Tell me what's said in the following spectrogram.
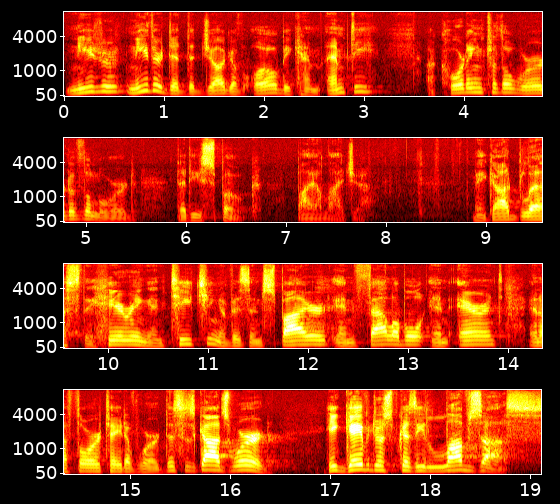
neither, neither did the jug of oil become empty according to the word of the Lord that he spoke by Elijah. May God bless the hearing and teaching of his inspired, infallible, inerrant, and authoritative word. This is God's word. He gave it to us because he loves us.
